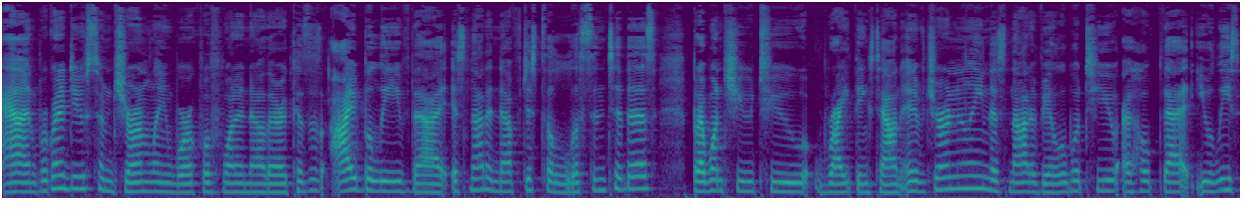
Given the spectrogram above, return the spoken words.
and we're going to do some journaling work with one another because I believe that it's not enough just to listen to this, but I want you to write things down. And if journaling is not available to you, I hope that you at least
